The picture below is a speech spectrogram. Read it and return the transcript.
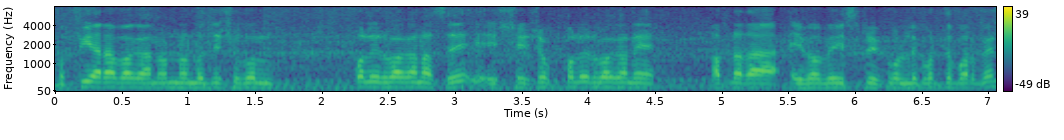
বা পেয়ারা বাগান, অন্যান্য যে সকল ফলের বাগান আছে, এই সেই সব ফলের বাগানে আপনারা এইভাবে স্প্রে করলে করতে পারবেন।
